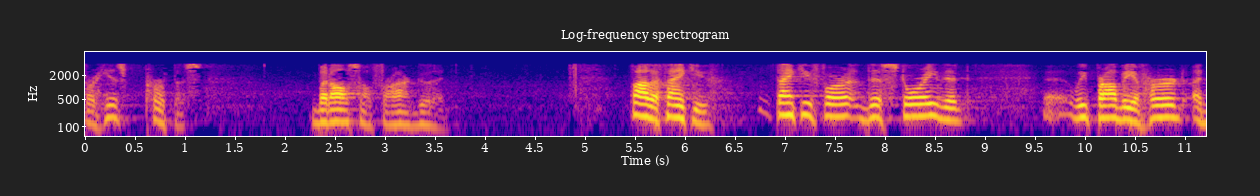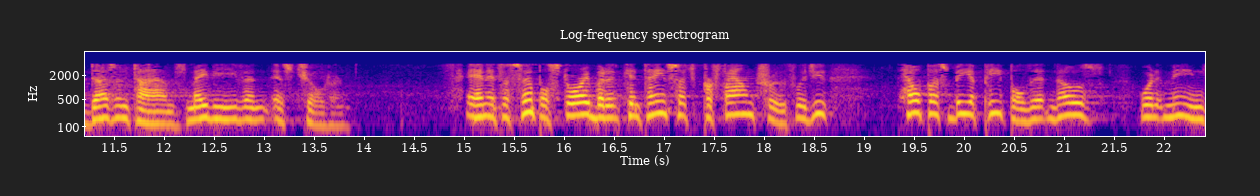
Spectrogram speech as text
for His purpose, but also for our good. Father, thank you. Thank you for this story that Uh, we probably have heard a dozen times, maybe even as children. And it's a simple story, but it contains such profound truth. Would you help us be a people that knows what it means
